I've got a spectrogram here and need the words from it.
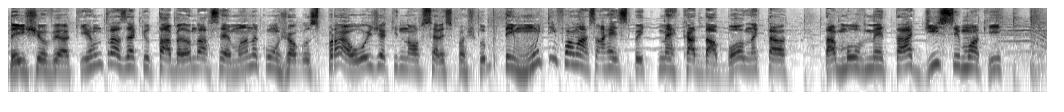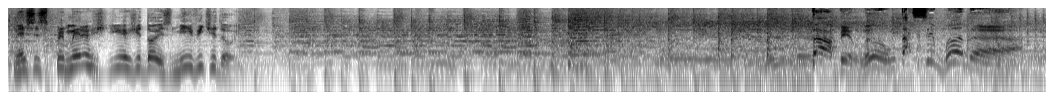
Deixa eu ver aqui. Vamos trazer aqui o tabelão da semana com jogos para hoje aqui no nosso Ceará Esporte Clube. Tem muita informação a respeito do mercado da bola, né? Que tá, tá movimentadíssimo aqui nesses primeiros dias de 2022. Tabelão da semana.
